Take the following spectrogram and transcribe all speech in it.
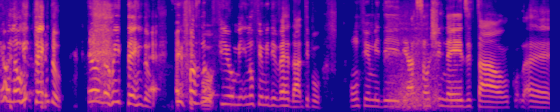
Eu não entendo. Eu não entendo. Se é fosse num tipo- filme, num filme de verdade, tipo, um filme de, de ação chinês e tal, é,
